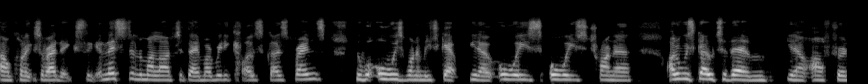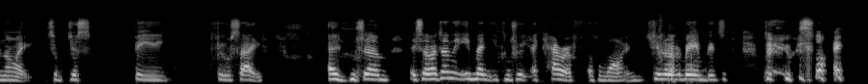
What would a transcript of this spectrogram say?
alcoholics or addicts, and they're still in my life today, my really close close friends, who were always wanting me to get, you know, always always trying to. I'd always go to them, you know, after a night to just be feel safe and um, they said, I don't think he meant you can drink a carafe of wine. Do you know what I mean? But, but it was like,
